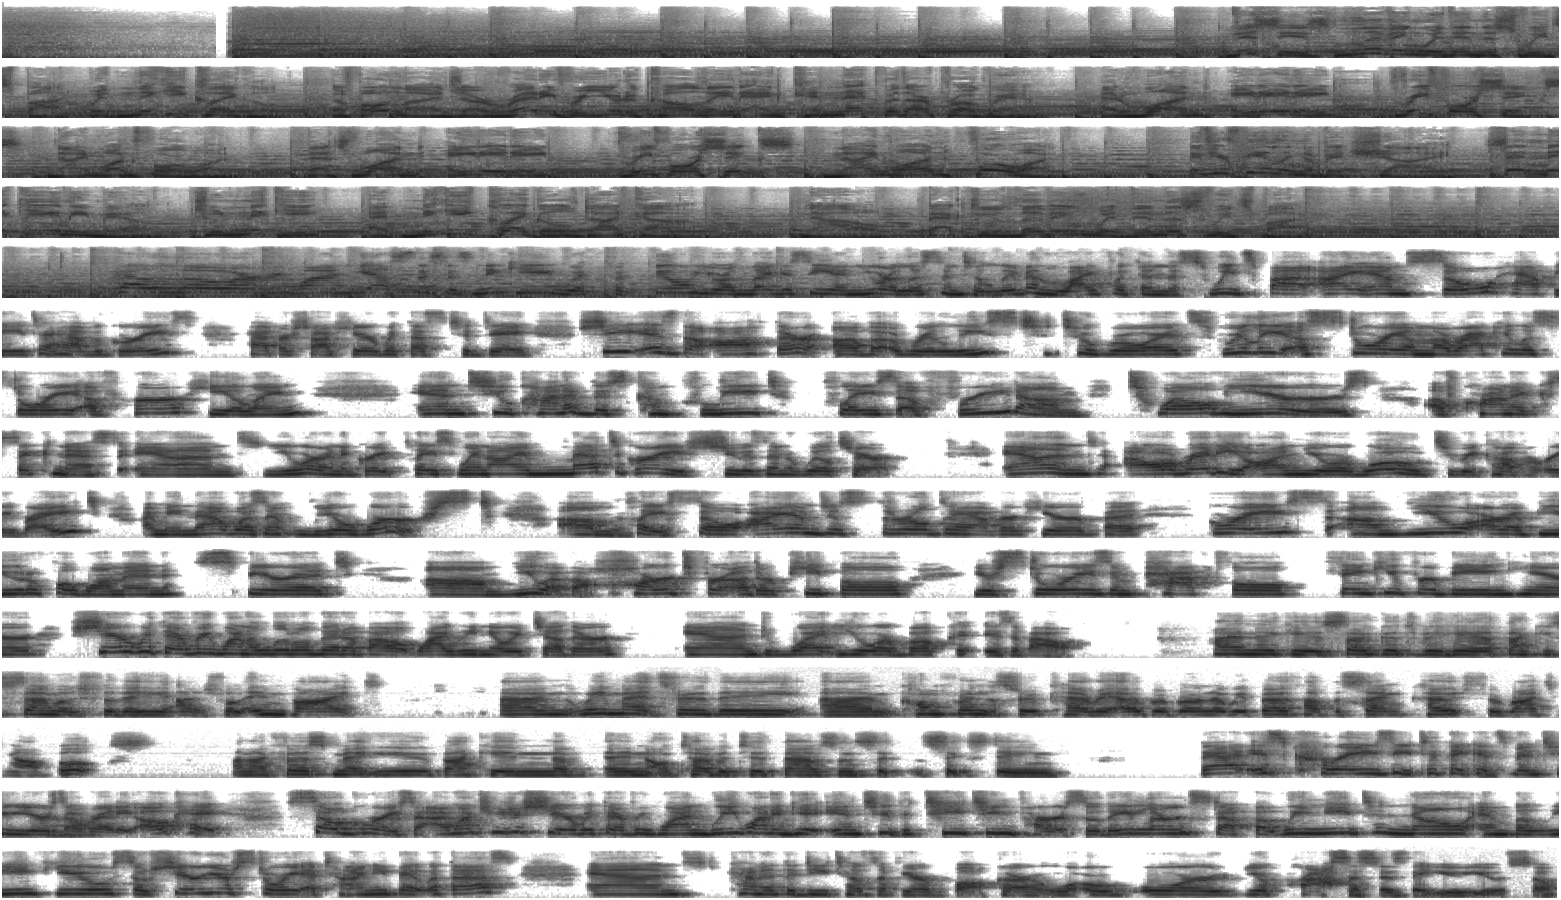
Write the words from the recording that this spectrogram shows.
This is Living Within the Sweet Spot with Nikki Klegel. The phone lines are ready for you to call in and connect with our program at 1 888 346 9141. That's 1 888 346 9141. If you're feeling a bit shy, send Nikki an email to nikki at nikkiklegel.com. Now, back to Living Within the Sweet Spot. Hello, everyone. Yes, this is Nikki with Fulfill Your Legacy, and you are listening to Living Life Within the Sweet Spot. I am so happy to have Grace Habershaw here with us today. She is the author of Released to Roar. It's really a story, a miraculous story of her healing and to kind of this complete place of freedom. 12 years of chronic sickness, and you are in a great place. When I met Grace, she was in a wheelchair and already on your road to recovery, right? I mean, that wasn't your worst um, place. So I am just thrilled to have her here. But Grace, um, you are a beautiful woman, spirit. Um, you have a heart for other people. Your story is impactful. Thank you for being here. Share with everyone a little bit about why we know each other and what your book is about. Hi, Nikki. It's so good to be here. Thank you so much for the actual invite. Um, we met through the um, conference through Kary Oberbrunner. We both have the same coach for writing our books. And I first met you back in, in October 2016. That is crazy to think it's been two years already. Okay, so Grace, I want you to share with everyone. We want to get into the teaching part so they learn stuff, but we need to know and believe you. So share your story a tiny bit with us and kind of the details of your book or, or, or your processes that you use. So,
